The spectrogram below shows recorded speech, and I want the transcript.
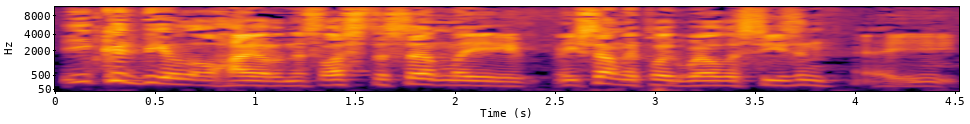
he could be a little higher on this list. There's certainly, he certainly played well this season. Uh, he,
